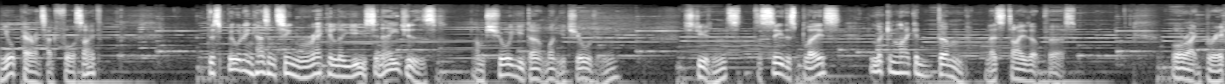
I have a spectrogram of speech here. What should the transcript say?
Your parents had foresight. This building hasn't seen regular use in ages. I'm sure you don't want your children, students, to see this place looking like a dump. Let's tidy it up first. Alright, brick.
